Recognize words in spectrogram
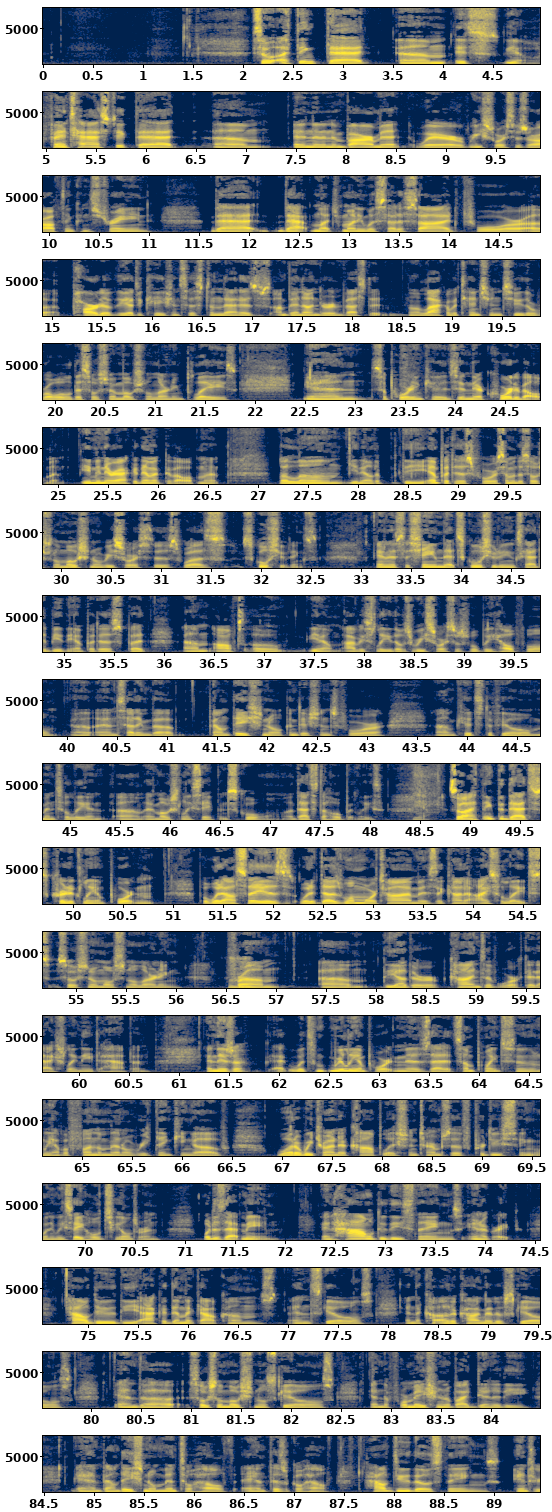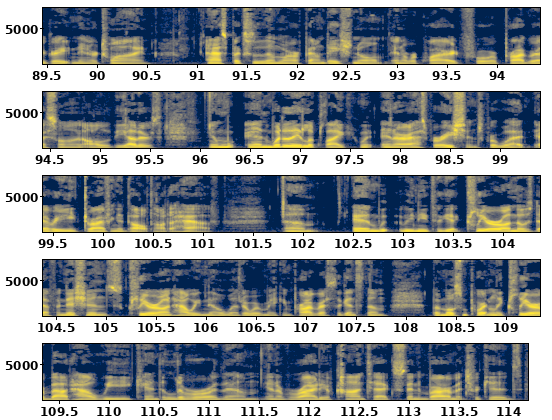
So I think that um, it's you know fantastic that um, in an environment where resources are often constrained, that that much money was set aside for a part of the education system that has been underinvested. A lack of attention to the role that social emotional learning plays in supporting kids in their core development, even their academic development. Let alone, you know, the, the impetus for some of the social emotional resources was school shootings and it's a shame that school shootings had to be the impetus. But um, also, you know, obviously those resources will be helpful uh, in setting the foundational conditions for um, kids to feel mentally and um, emotionally safe in school. That's the hope, at least. Yeah. So I think that that's critically important. But what I'll say is, what it does one more time is it kind of isolates social emotional learning mm-hmm. from um, the other kinds of work that actually need to happen. And there's a what's really important is that at some point soon we have a fundamental rethinking of what are we trying to accomplish in terms of producing, when we say whole children, what does that mean? And how do these things integrate? How do the academic outcomes and skills and the other cognitive skills and the social emotional skills and the formation of identity and foundational mental health and physical health, how do those things integrate and intertwine? Aspects of them are foundational and are required for progress on all of the others and and what do they look like in our aspirations for what every thriving adult ought to have? Um, and we, we, need to get clearer on those definitions, clearer on how we know whether we're making progress against them, but most importantly, clear about how we can deliver them in a variety of contexts and environments for kids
